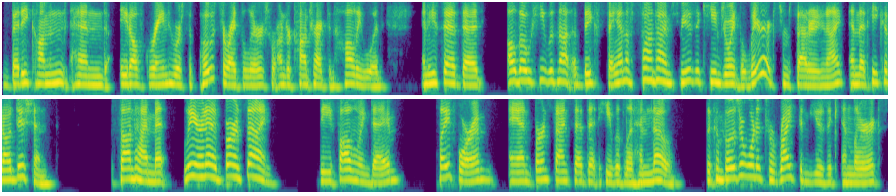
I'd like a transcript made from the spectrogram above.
Betty Comden and Adolph Green, who were supposed to write the lyrics, were under contract in Hollywood. And he said that although he was not a big fan of Sondheim's music, he enjoyed the lyrics from Saturday Night and that he could audition. Sondheim met Leonard Bernstein the following day, played for him, and Bernstein said that he would let him know. The composer wanted to write the music and lyrics,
